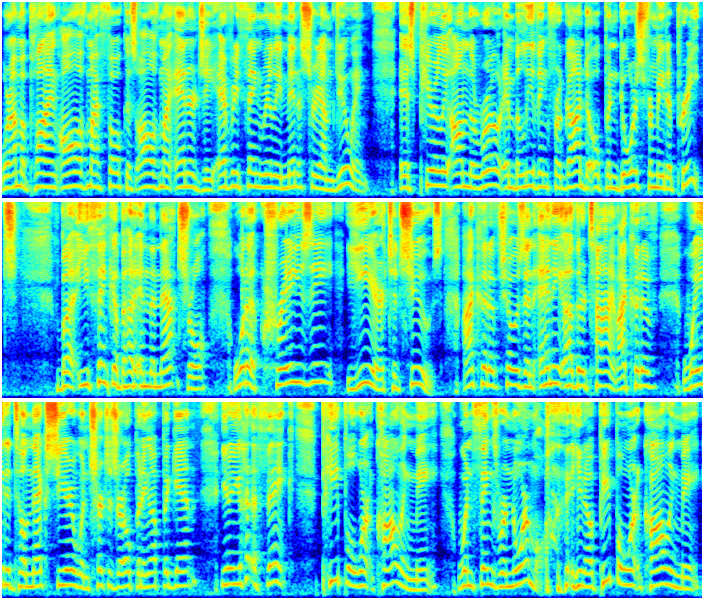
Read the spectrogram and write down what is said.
where I'm applying all of my focus, all of my energy, everything really ministry I'm doing is purely on the road and believing for God to open doors for me to preach. But you think about it in the natural, what a crazy year to choose. I could have chosen any other time. I could have waited till next year when churches are opening up again. You know, you got to think people weren't calling me when things were normal. you know, people weren't calling me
